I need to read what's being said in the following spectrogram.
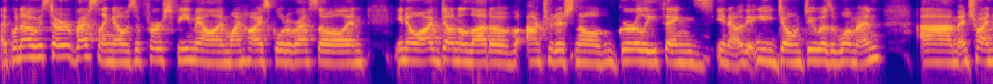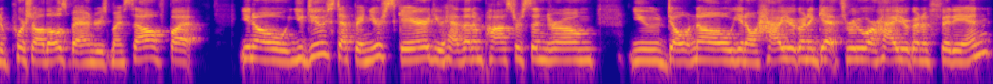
like, when I started wrestling, I was the first female in my high school to wrestle. And, you know, I've done a lot of untraditional girly things, you know, that you don't do as a woman um, and trying to push all those boundaries myself. But you know, you do step in, you're scared, you have that imposter syndrome, you don't know, you know, how you're going to get through or how you're going to fit in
